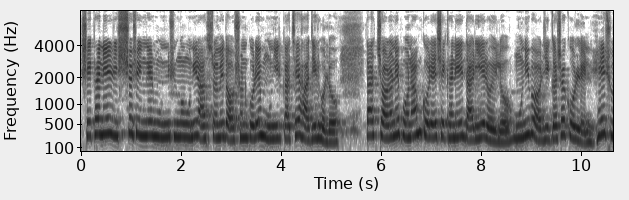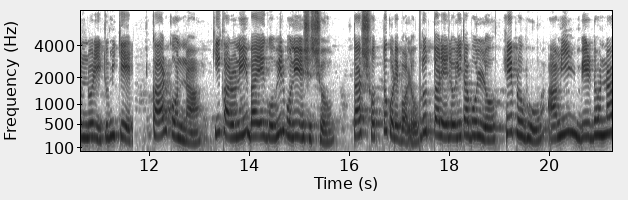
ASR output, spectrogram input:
সেখানে ঋষ্যসিংহের মুনিসিংহ মুনির আশ্রমে দর্শন করে মুনির কাছে হাজির হলো। তার চরণে প্রণাম করে সেখানে দাঁড়িয়ে রইল। মুনিবর জিজ্ঞাসা করলেন, হে সুন্দরী, তুমি কে? কার কন্যা? কি কারণেই বা এই গভীর বনে এসেছ? তার সত্য করে বলো। তদুত্তরে ললিতা বলল, হে প্রভু, আমি বীরধন্যা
